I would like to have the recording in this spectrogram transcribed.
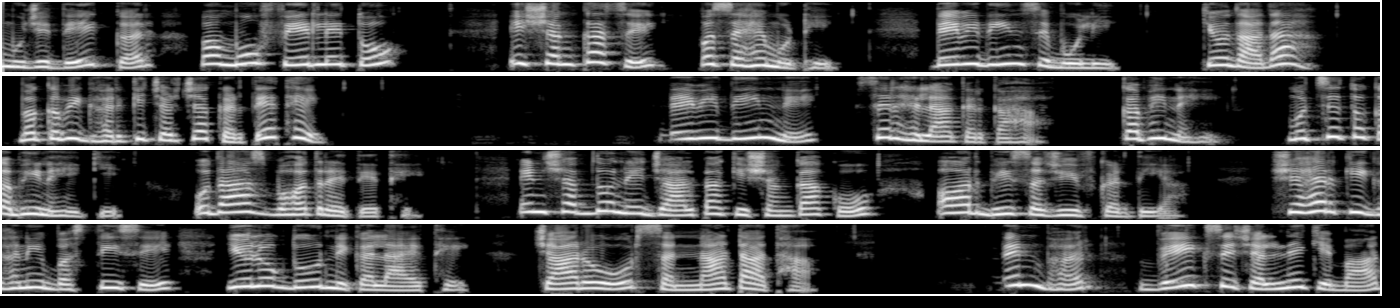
मुझे देखकर वह मुँह फेर ले तो? इस शंका से वह सहम उठी। देवी दीन से बोली, क्यों दादा? वह कभी घर की चर्चा करते थे? देवी दीन ने सिर हिलाकर कहा, कभी नहीं। मुझसे तो कभी नहीं की। उदास बहुत रहते थे। इन शब्दों ने जालपा की शंका को और भी सजीव कर दिया। शहर की घनी बस्ती से ये लोग दूर निकल आए थे। चारों ओर सन्नाटा था। दिन भर वेग से चलने के बाद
